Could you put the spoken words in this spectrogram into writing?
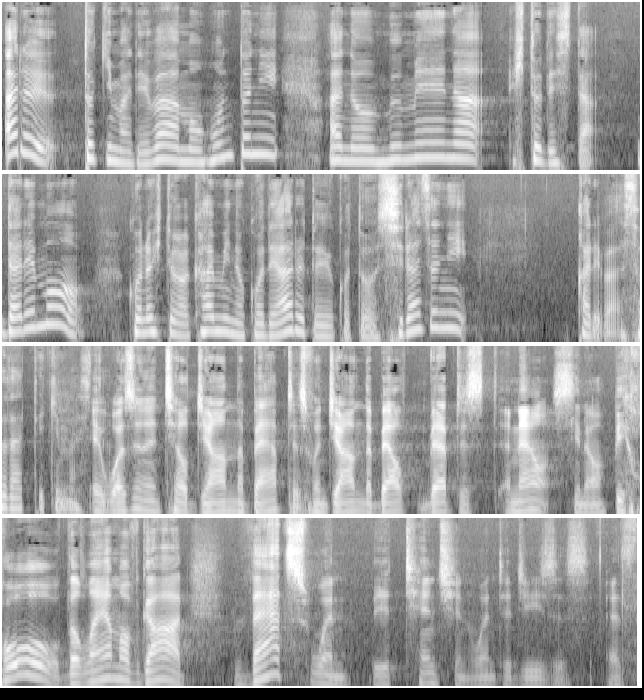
ある時まではもう本当にあの無名な人でした誰もこの人が神の子であるということを知らずに彼は育ってきました It wasn't until John the Baptist, when John the Baptist announced, you know, Behold, the Lamb of God, that's when the attention went to Jesus. As,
